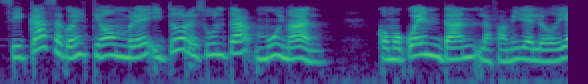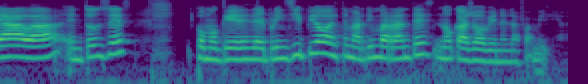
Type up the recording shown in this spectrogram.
Se casa con este hombre y todo resulta muy mal. Como cuentan, la familia lo odiaba, entonces como que desde el principio este Martín Barrantes no cayó bien en la familia.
